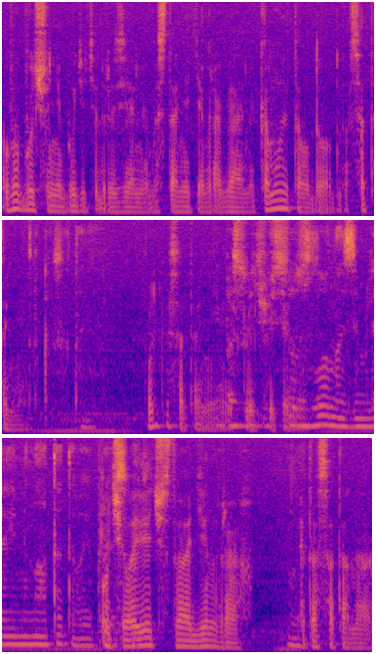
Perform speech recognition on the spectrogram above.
вы больше не будете друзьями, вы станете врагами. Кому это удобно? Сатане. Только сатане. Сатане. По сути, все зло на земле именно от этого и происходит. У человечества один враг — это сатана.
